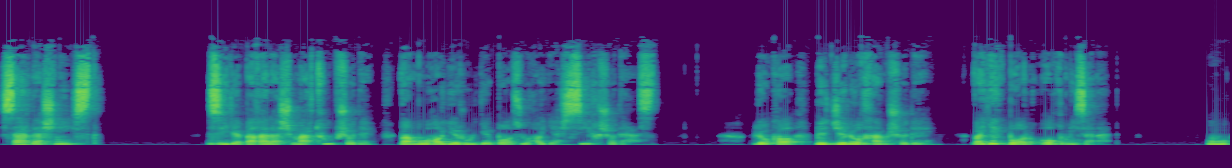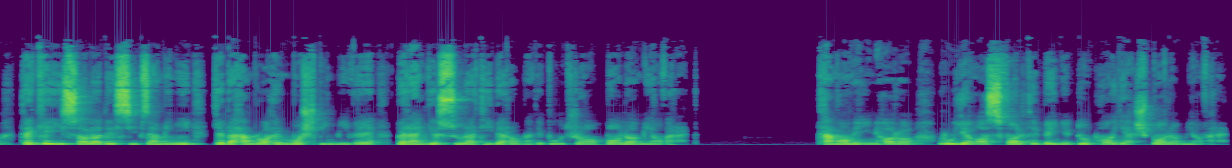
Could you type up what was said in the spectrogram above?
سردش نیست زیر بغلش مرتوب شده و موهای روی بازوهایش سیخ شده است لوکا به جلو خم شده و یک بار اق می‌زند او تکه ای سالاد سیب زمینی که به همراه مشتی میوه به رنگ صورتی در آمده بود را بالا می آورد. تمام اینها را روی آسفالت بین دو پایش بالا می آورد.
